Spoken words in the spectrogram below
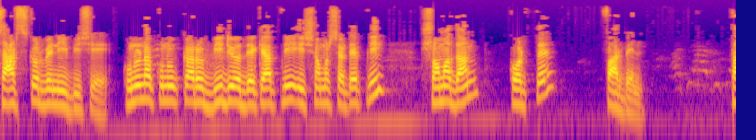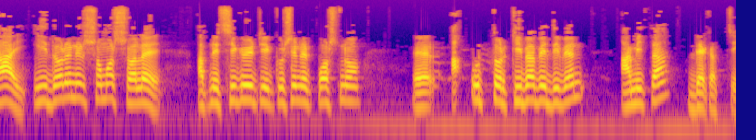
সার্চ করবেন এই বিষয়ে। কোনো না কোনো কারও ভিডিও দেখে আপনি এই সমস্যাটি আপনি সমাধান করতে পারবেন। তাই এই ধরনের সমস্যা হলে আপনি সিকিউরিটি কোশ্চেনের প্রশ্ন উত্তর কীভাবে দিবেন আমি তা দেখাচ্ছি।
